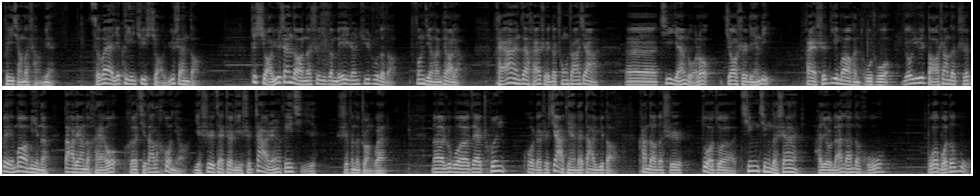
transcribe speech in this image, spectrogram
飞翔的场面。此外，也可以去小鱼山岛。这小鱼山岛呢，是一个没人居住的岛，风景很漂亮。海岸在海水的冲刷下，呃，基岩裸露，礁石林立，海蚀地貌很突出。由于岛上的植被茂密呢，大量的海鸥和其他的候鸟也是在这里是乍然飞起，十分的壮观。那如果在春或者是夏天来大鱼岛，看到的是座座青青的山，还有蓝蓝的湖，薄薄的雾，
